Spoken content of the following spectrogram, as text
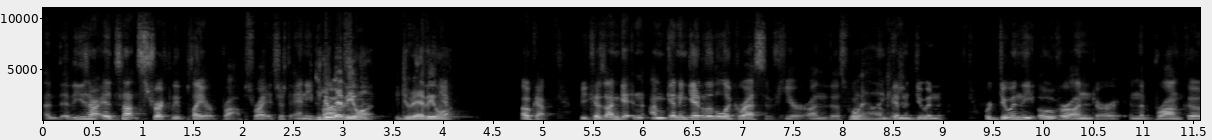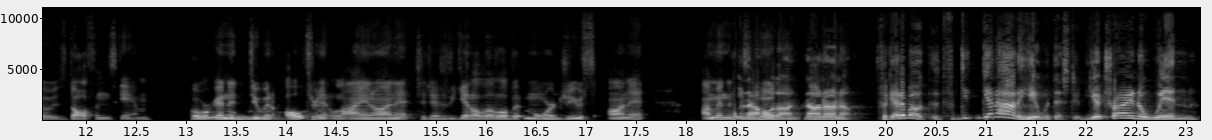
Uh, these are. It's not strictly player props, right? It's just any. You do whatever you want. You do whatever you want. Yeah. Okay, because I'm getting. I'm gonna get a little aggressive here on this one. Well, I'm gonna do an. We're doing the over under in the Broncos Dolphins game, but Ooh. we're gonna do an alternate line on it to just get a little bit more juice on it. I'm gonna. Well, now hold on. No, no, no. Forget about. Forget, get out of here with this, dude. You're trying to win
